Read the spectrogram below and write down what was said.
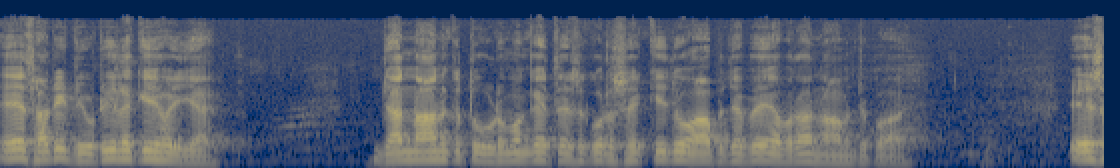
ਇਹ ਸਾਡੀ ਡਿਊਟੀ ਲੱਗੀ ਹੋਈ ਹੈ। ਜਨ ਨਾਨਕ ਧੂੜ ਮੰਗੇ ਤਿਸ ਗੁਰ ਸਿੱਖੀ ਜੋ ਆਪ ਜਪੇ ਅਵਰਾ ਨਾਮ ਜਪਾਏ। ਇਸ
